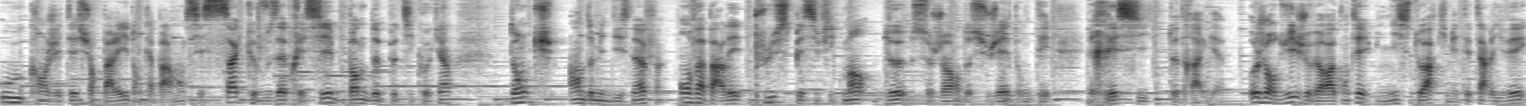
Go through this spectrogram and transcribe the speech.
ou quand j'étais sur Paris. Donc apparemment c'est ça que vous appréciez, bande de petits coquins. Donc en 2019, on va parler plus spécifiquement de ce genre de sujet, donc des récits de drague. Aujourd'hui, je vais raconter une histoire qui m'était arrivée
